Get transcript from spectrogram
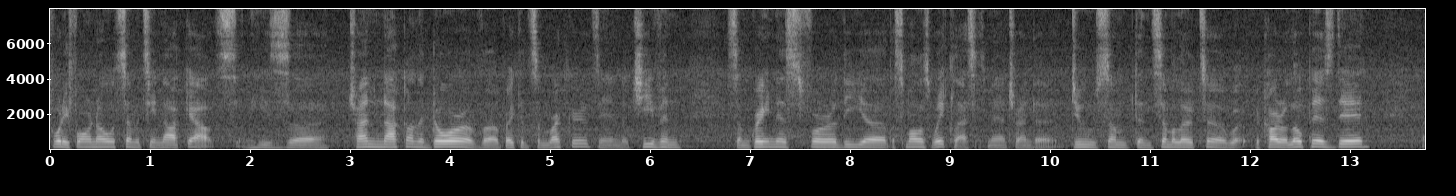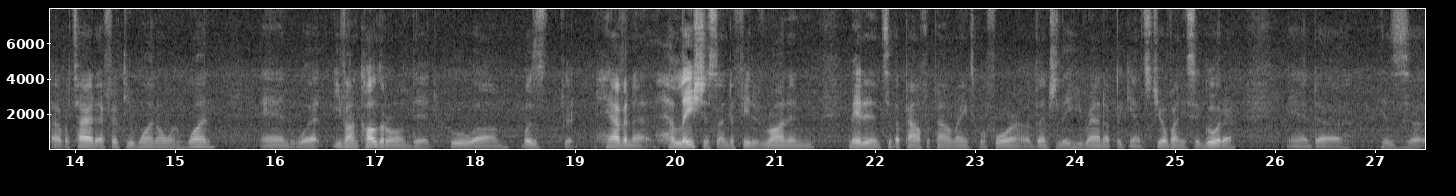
44 0 17 knockouts. And he's uh, trying to knock on the door of uh, breaking some records and achieving some greatness for the uh, the smallest weight classes, man. Trying to do something similar to what Ricardo Lopez did, uh, retired at 51 0 1, and what Ivan Calderon did, who um, was having a hellacious undefeated run and made it into the pound for pound ranks before. Eventually, he ran up against Giovanni Segura, and uh, his uh,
